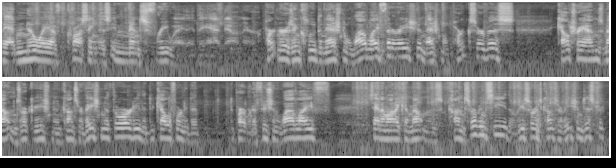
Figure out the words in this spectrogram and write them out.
They had no way of crossing this immense freeway that they had down there. Partners include the National Wildlife Federation, National Park Service, Caltrans, Mountains Recreation and Conservation Authority, the California De- Department of Fish and Wildlife, Santa Monica Mountains Conservancy, the Resource Conservation District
